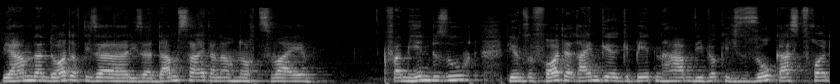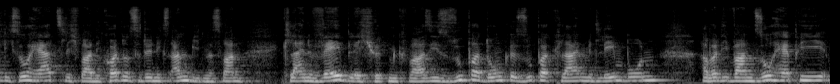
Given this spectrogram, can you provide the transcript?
wir haben dann dort auf dieser, dieser Dumpsite dann auch noch zwei Familien besucht, die uns sofort hereingebeten haben, die wirklich so gastfreundlich, so herzlich waren. Die konnten uns natürlich nichts anbieten. Das waren kleine Wellblechhütten quasi, super dunkel, super klein mit Lehmboden. Aber die waren so happy,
